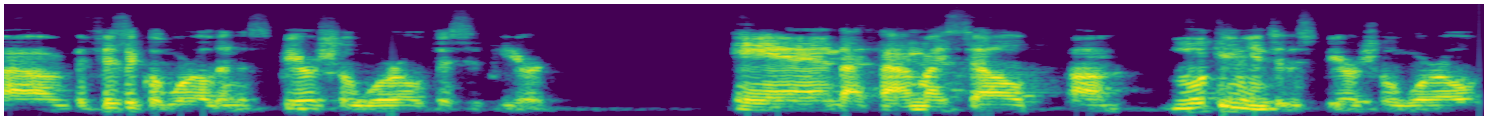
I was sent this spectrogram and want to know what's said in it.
uh, the physical world and the spiritual world disappeared. And I found myself um, looking into the spiritual world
